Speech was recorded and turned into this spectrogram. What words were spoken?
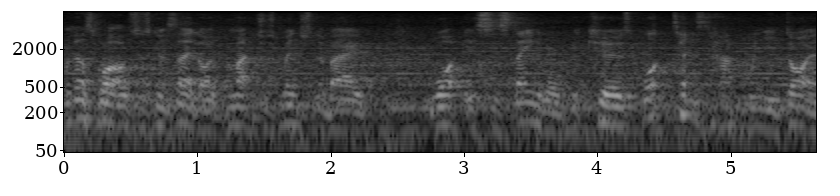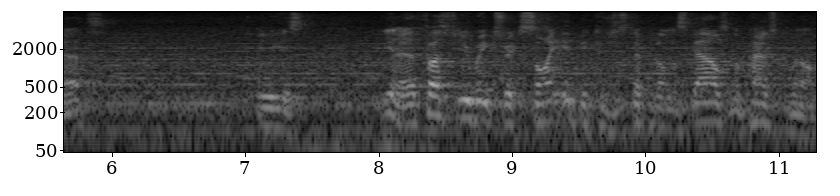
But that's what I was just going to say, like Matt just mentioned about what is sustainable, because what tends to happen when you diet is, you know, the first few weeks you're excited because you're stepping on the scales and the pounds coming off.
